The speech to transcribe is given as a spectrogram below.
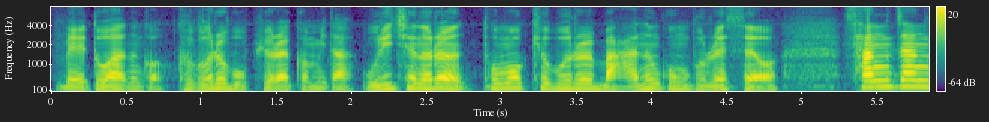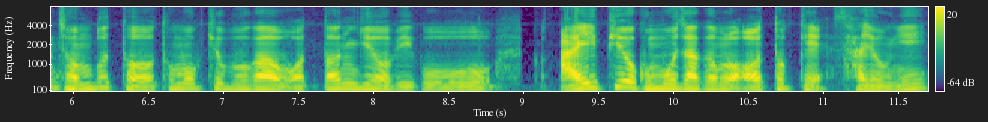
매도하는 거 그거를 목표로 할 겁니다. 우리 채널은 토모큐브를 많은 공부를 했어요. 상장 전부터 토모큐브가 어떤 기업이고 IPO 공모 자금을 어떻게 사용이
